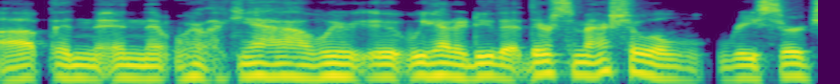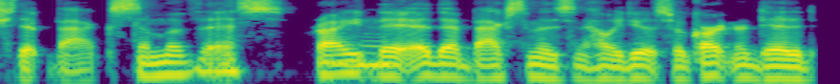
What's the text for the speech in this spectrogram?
up, and and that we're like, yeah, we we got to do that. There's some actual research that backs some of this, right? Mhm. That, that backs some of this and how we do it. So Gartner did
